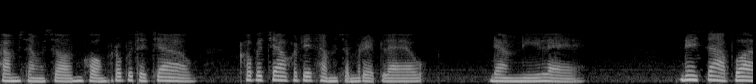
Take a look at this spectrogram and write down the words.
คำสั่งสอนของพระพุทธเจ้าข้าพเจ้าก็ได้ทำสำเร็จแล้ว ดังนี้แหลได้ทราบว่า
